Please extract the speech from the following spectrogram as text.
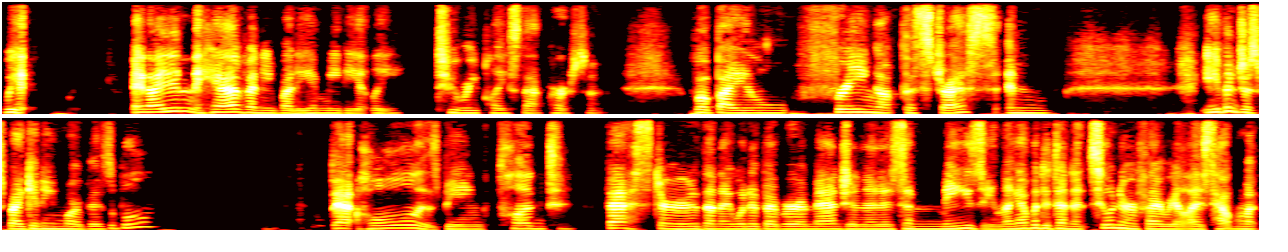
We and I didn't have anybody immediately to replace that person. But by freeing up the stress and even just by getting more visible, that hole is being plugged faster than I would have ever imagined, and it's amazing. Like I would have done it sooner if I realized how much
